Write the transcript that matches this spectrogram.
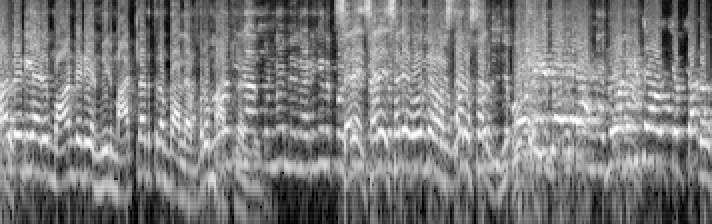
గారు గారు గారు మీరు మాట్లాడుతున్నప్పుడు వాళ్ళు ఎవరు మాట్లాడారు సరే, సరే, సరే, ఓకే, వస్తారు, వస్తారు. చెప్తాడు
